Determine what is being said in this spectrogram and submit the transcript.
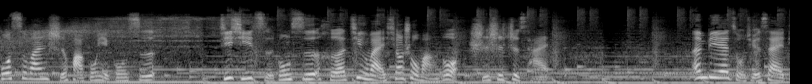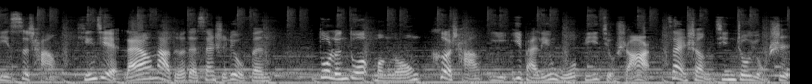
波斯湾石化工业公司及其子公司和境外销售网络实施制裁。NBA 总决赛第四场，凭借莱昂纳德的三十六分，多伦多猛龙客场以一百零五比九十二再胜金州勇士，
